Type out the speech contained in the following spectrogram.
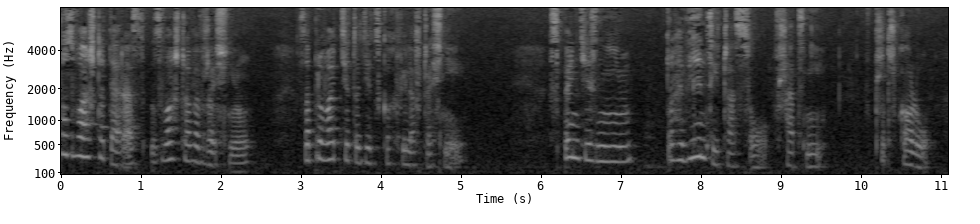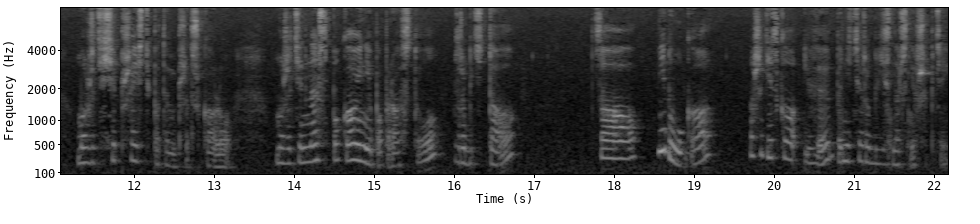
to zwłaszcza teraz, zwłaszcza we wrześniu, zaprowadźcie to dziecko chwilę wcześniej. Spędźcie z nim trochę więcej czasu w szatni, w przedszkolu. Możecie się przejść po tym przedszkolu. Możecie na spokojnie po prostu zrobić to, co niedługo wasze dziecko i wy będziecie robili znacznie szybciej.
